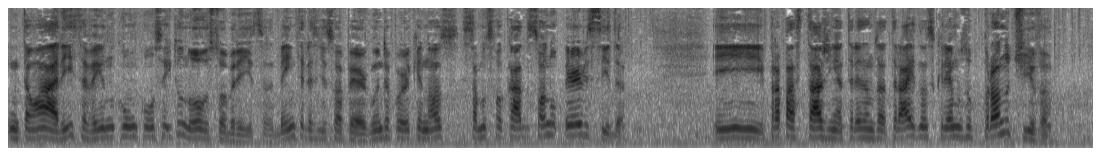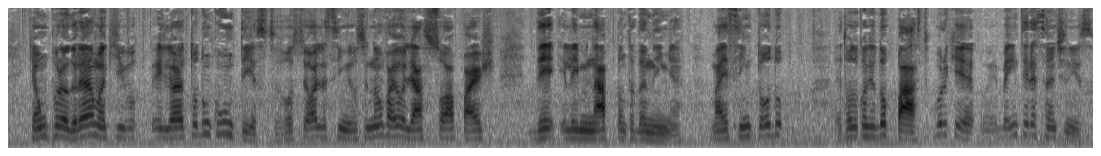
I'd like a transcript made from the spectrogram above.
Então a Arista veio com um conceito novo sobre isso. Bem interessante a sua pergunta, porque nós estamos focados só no herbicida. E para pastagem, há três anos atrás, nós criamos o Pronutiva, que é um programa que ele olha todo um contexto. Você olha assim, você não vai olhar só a parte de eliminar a planta daninha, mas sim todo, todo o conteúdo do pasto. Por quê? É bem interessante nisso.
